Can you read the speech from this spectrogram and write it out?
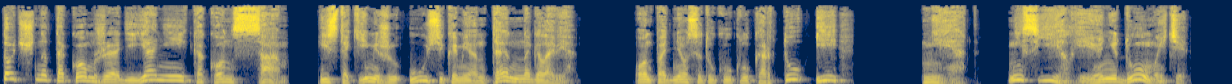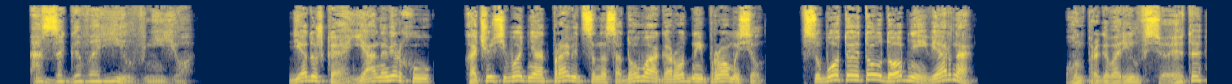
точно таком же одеянии, как он сам, и с такими же усиками антенн на голове. Он поднес эту куклу к рту и... Нет, не съел ее, не думайте, а заговорил в нее. «Дедушка, я наверху. Хочу сегодня отправиться на садово-огородный промысел. В субботу это удобнее, верно?» Он проговорил все это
